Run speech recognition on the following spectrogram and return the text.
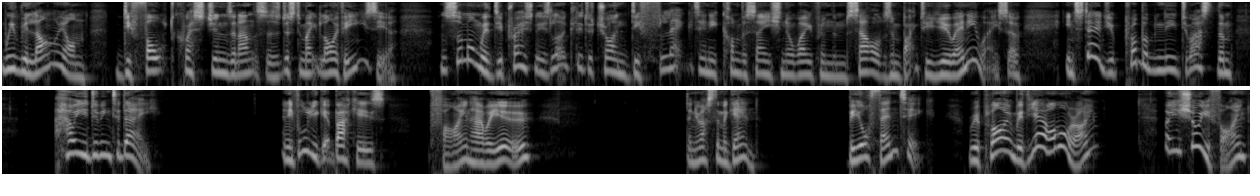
We rely on default questions and answers just to make life easier. And someone with depression is likely to try and deflect any conversation away from themselves and back to you anyway. So instead, you probably need to ask them, How are you doing today? And if all you get back is, Fine, how are you? Then you ask them again. Be authentic. Reply with, Yeah, I'm all right. Are you sure you're fine?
